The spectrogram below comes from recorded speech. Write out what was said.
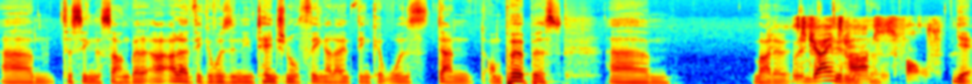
um, to sing the song, but I, I, don't think it was an intentional thing. I don't think it was done on purpose. Um, might have, it was James Harmes's fault. Yeah,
